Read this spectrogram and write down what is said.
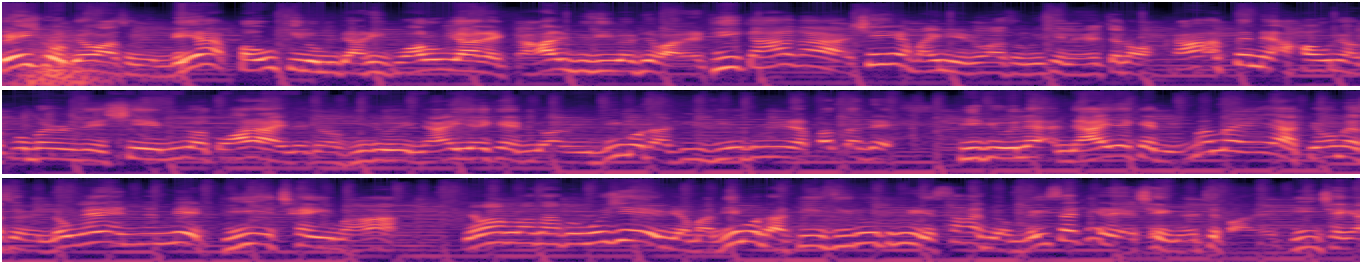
range ကိုပြောပါဆိုရင်403 km ထိသွားလို့ရတဲ့ကားတစ်စီးပဲဖြစ်ပါတယ်ဒီကားကရှေ့ရပိုင်းတွေတော့ဆိုလို့ရှိရင်လည်းကျွန်တော်ကားအသစ်နဲ့အဟောင်းနဲ့ comparison ရှင်ပြီးတော့သွားတာတွေလည်းကျွန်တော်ဗီဒီယိုတွေအများကြီးရိုက်ခဲ့ပြီးသွားပြီ Limoda T03 နဲ့ပတ်သက်တဲ့ဗီဒီယိုလည်းအများကြီးရိုက်ခဲ့ပြီးမမရရပြောမယ်ဆိုရင်လွန်ခဲ့တဲ့နှစ်နှစ်ဒီအချိန်မှာမြန်မာ Plaza promotion area မှာ Lee Motor T03 တွေစပြီးတော့မိတ်ဆက်ခဲ့တဲ့အချိန်ပဲဖြစ်ပါတယ်ဒီအချိန်က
